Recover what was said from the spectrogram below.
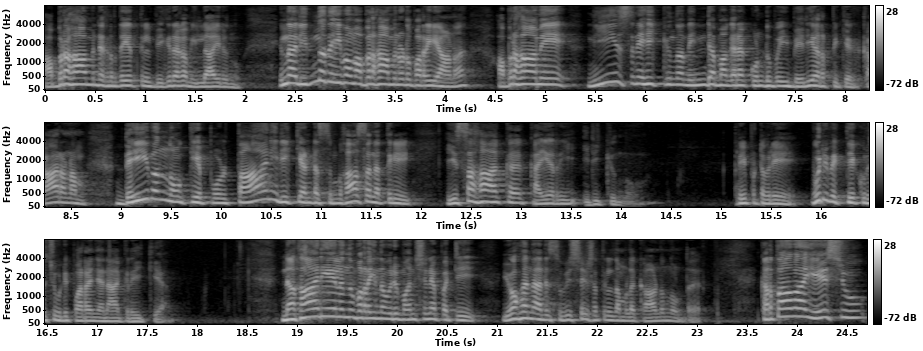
അബ്രഹാമിന്റെ ഹൃദയത്തിൽ വിഗ്രഹമില്ലായിരുന്നു. എന്നാൽ ഇന്ന് ദൈവം അബ്രഹാമിനോട് പറയുകയാണ് അബ്രഹാമേ നീ സ്നേഹിക്കുന്ന നിന്റെ മകനെ കൊണ്ടുപോയി ബലിയർപ്പിക്കുക. കാരണം ദൈവം നോക്കിയപ്പോൾ താനിരിക്കേണ്ട സിംഹാസനത്തിൽ ഇസഹാക്ക് കയറി ഇരിക്കുന്നു. പ്രിയപ്പെട്ടവരെ ഒരു വ്യക്തിയെക്കുറിച്ച് കൂടി പറയാൻ ഞാൻ ആഗ്രഹിക്കുക നഥാനിയേൽ എന്ന് പറയുന്ന ഒരു മനുഷ്യനെ പറ്റി യോഹനാന്റെ സുവിശേഷത്തിൽ നമ്മൾ കാണുന്നുണ്ട്. കർത്താവ് യേശു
